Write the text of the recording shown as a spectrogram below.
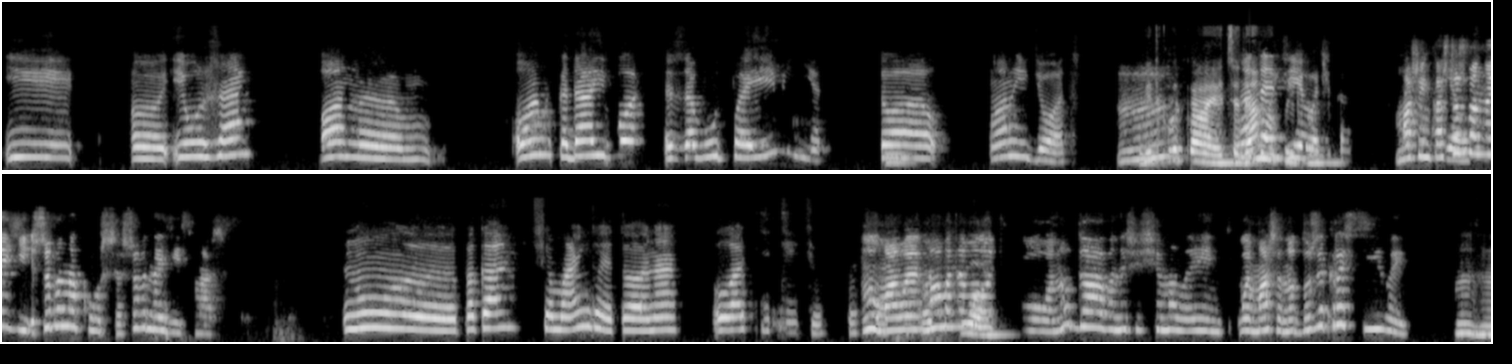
и, и уже он эм, он, когда его зовут по имени, то он идет. Відкликається, Ну, да, это Машенька? девочка. Машенька, що ж вона їсть? Що вона кушає? Що вона їсть, Маш? Ну, пока еще маленькая, то она лакититю. Ну, мали, мамине Молочко. молочко. Ну да, вони ж ще маленькі. Ой, Маша, ну дуже красивий. Угу,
